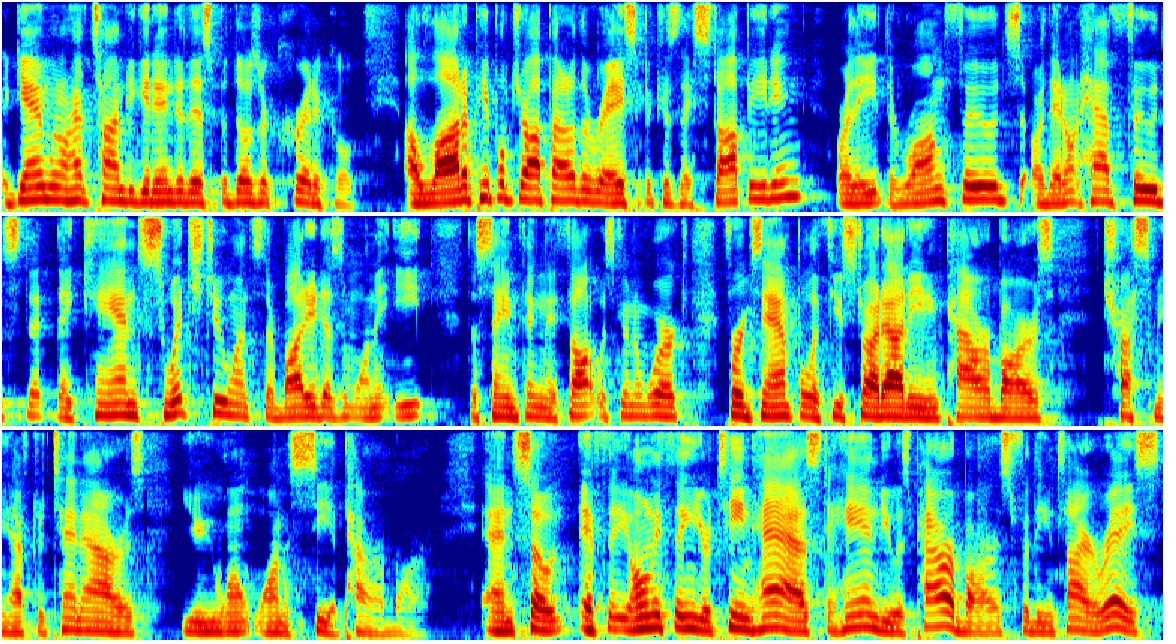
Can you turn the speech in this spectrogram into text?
again, we don't have time to get into this, but those are critical. A lot of people drop out of the race because they stop eating or they eat the wrong foods or they don't have foods that they can switch to once their body doesn't want to eat the same thing they thought was going to work. For example, if you start out eating power bars, trust me, after 10 hours, you won't want to see a power bar. And so if the only thing your team has to hand you is power bars for the entire race,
